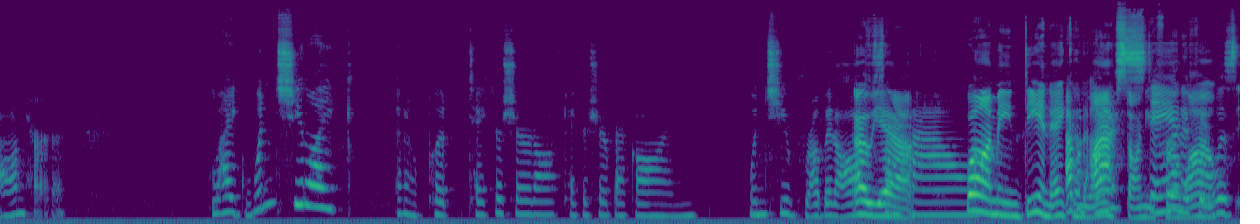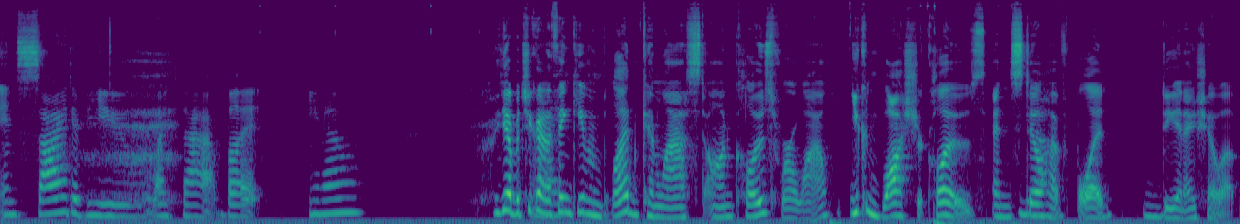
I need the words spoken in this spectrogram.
on her? Like, wouldn't she like, I don't know, put take her shirt off, take her shirt back on, wouldn't she rub it off? Oh, yeah. Somehow? Well, I mean, DNA I can would last on you for a understand if it was inside of you like that, but you know, Yeah, but you gotta Right. think even blood can last on clothes for a while. You can wash your clothes and still Yeah. have blood DNA show up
